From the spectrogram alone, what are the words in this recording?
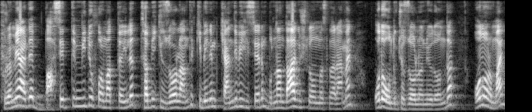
Premiere'de bahsettiğim video formatlarıyla tabii ki zorlandı ki benim kendi bilgisayarım bundan daha güçlü olmasına rağmen o da oldukça zorlanıyordu onda. O normal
